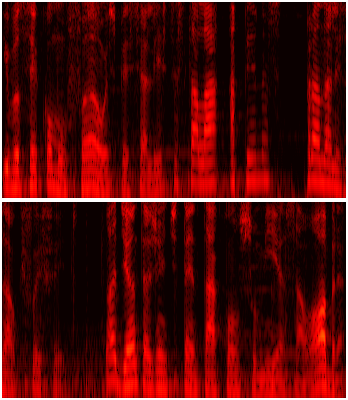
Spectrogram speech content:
e você, como fã ou especialista, está lá apenas para analisar o que foi feito. Não adianta a gente tentar consumir essa obra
